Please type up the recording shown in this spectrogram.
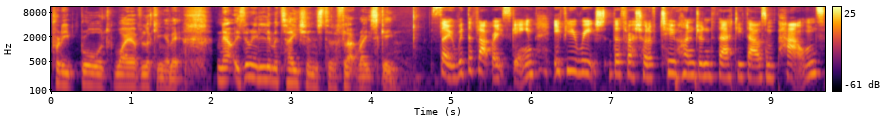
pretty broad way of looking at it. Now, is there any limitations to the flat rate scheme? So, with the flat rate scheme, if you reach the threshold of £230,000,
